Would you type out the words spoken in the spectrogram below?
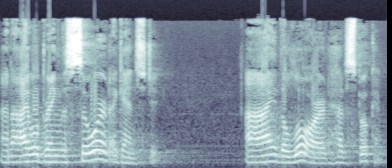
and I will bring the sword against you. I, the Lord, have spoken.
